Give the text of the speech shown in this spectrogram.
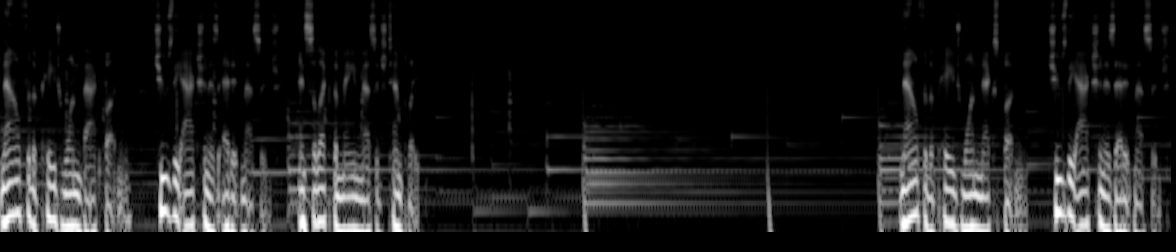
Now for the Page 1 Back button, choose the action as Edit Message, and select the main message template. Now for the Page 1 Next button, choose the action as Edit Message,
